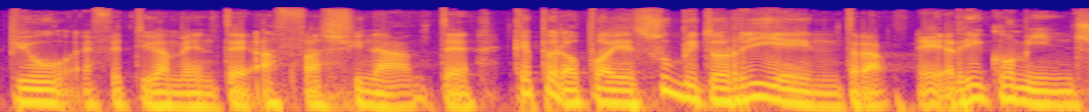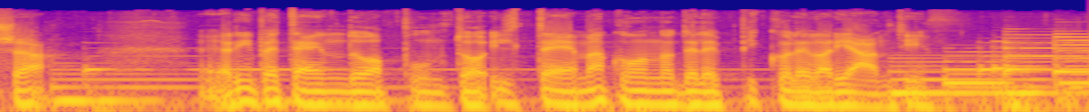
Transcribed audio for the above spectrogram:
più effettivamente affascinante, che però poi subito rientra e ricomincia eh, ripetendo appunto il tema con delle piccole varianti.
